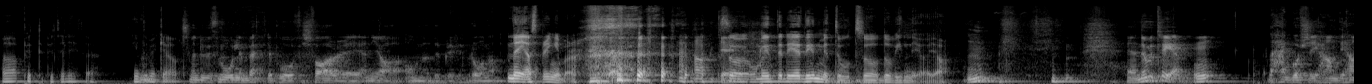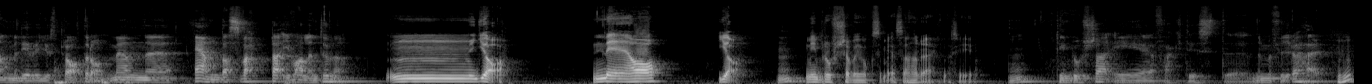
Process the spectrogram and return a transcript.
Ja, pytte, pyttelite. Inte mycket alls. Men du är förmodligen bättre på att försvara dig än jag om du blir rånad. Nej, jag springer bara. Okej. Så om inte det är din metod så då vinner jag, ja. Eh, Nummer tre. Mm. Det här går sig hand i hand med det vi just pratade om. Men eh, enda svarta i Vallentuna. Mm, ja. Nej, ja. Ja. Min brorsa var ju också med så han räknas ju. Mm. Din brorsa är faktiskt eh, nummer fyra här. Mhm.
